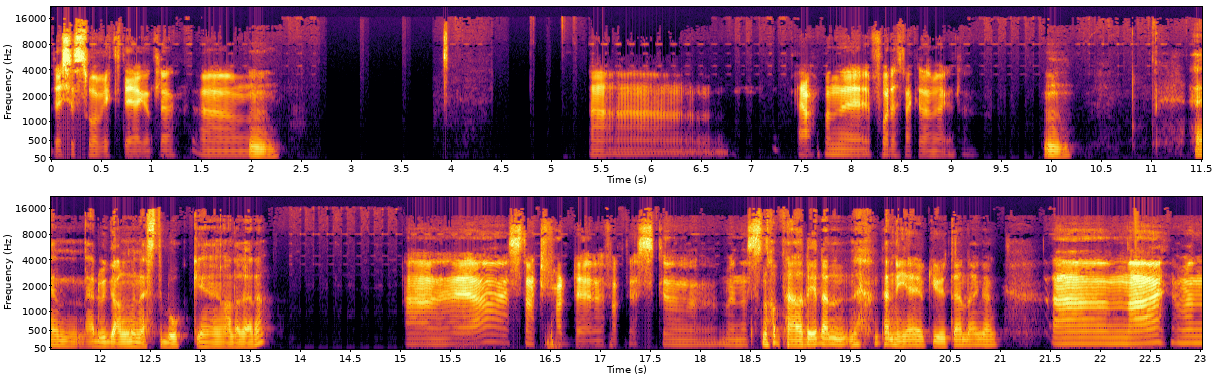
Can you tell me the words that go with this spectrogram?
det er ikke så viktig, egentlig. Um, mm. Uh, ja, men jeg foretrekker dem egentlig. Mm. Um, er du i gang med neste bok uh, allerede? Uh, ja, jeg er snart ferdig, faktisk. Snart ferdig? Den, den nye er jo ikke ute ennå engang. nei, men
